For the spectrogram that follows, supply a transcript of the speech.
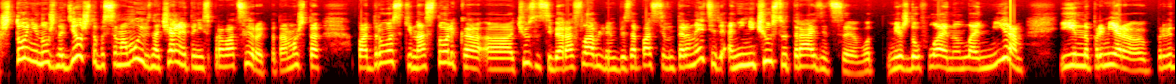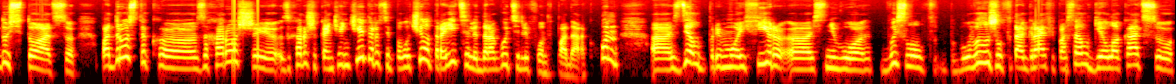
что не нужно делать, чтобы самому изначально это не спровоцировать, потому что подростки настолько а, чувствуют себя расслабленными в безопасности в интернете, они не чувствуют разницы вот между офлайн и онлайн миром. И, например, приведу ситуацию. Подросток э, за, хороший, за хорошее окончание четверти получил от родителей дорогой телефон в подарок. Он а, сделал прямой эфир с него, выслал, выложил фотографии, поставил геолокацию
